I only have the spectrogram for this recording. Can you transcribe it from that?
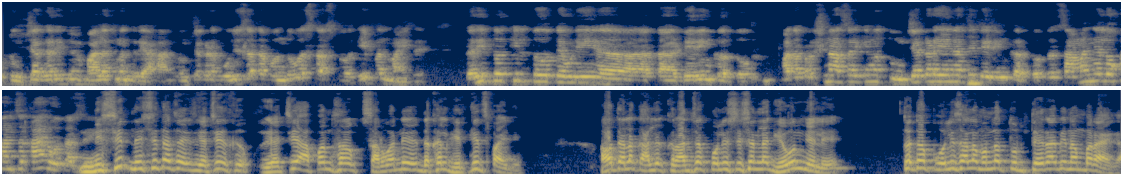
तुमच्या घरी तुम्ही पालकमंत्री आहात तुमच्याकडे पोलिसाचा बंदोबस्त असतो हे पण माहीत आहे. तरी तो की तो तेवढी आता डेअरिंग करतो. माझा प्रश्न असा आहे की मग तुमच्याकडे येण्याची डेअरिंग करतो तर सामान्य लोकांचं काय होत असेल? निश्चित निश्चितच आहे. याची याची आपण सर्व- सर्वांनी दखल घेतलीच पाहिजे. अहो त्याला काल क्रांचक पोलीस स्टेशनला घेऊन गेले. तर त्या पोलिसाला म्हणलं तू तेरा बी नंबर आहे का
